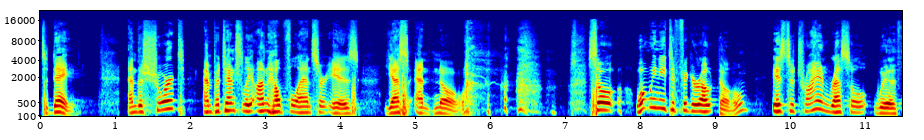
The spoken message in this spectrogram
today? And the short and potentially unhelpful answer is yes and no. so, what we need to figure out, though, is to try and wrestle with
